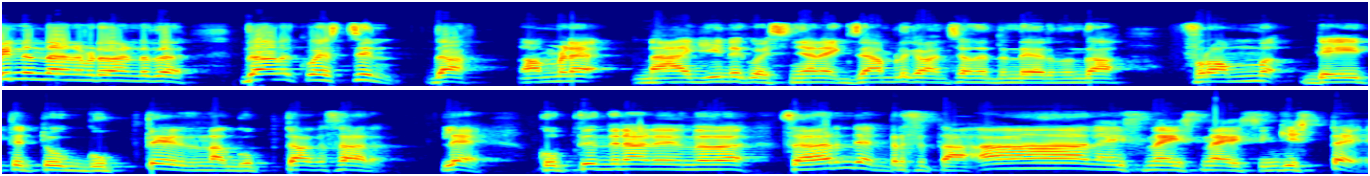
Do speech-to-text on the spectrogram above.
പിന്നെന്താണ് ഇവിടെ വേണ്ടത്? ഇതാണ് ക്വസ്റ്റ്യൻ ഇതാ നമ്മുടെ മാഗീന്റെ ക്വസ്റ്റ്യൻ ഞാൻ എക്സാമ്പിൾ കാണിച്ചു തന്നിട്ടുണ്ടായിരുന്നു. എന്താ? ഫ്രം ഡേറ്റ് ടു ഗുപ്ത എഴുതുന്ന ഗുപ്ത സാർ അല്ലേ ഗുപ്ത എന്തിനാണ് എഴുതുന്നത്? സാറിന്റെ അഡ്രസ്സ് എത്താ ആ നൈസ് നൈസ് നൈസ് എനിക്ക് ഇഷ്ടമായി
